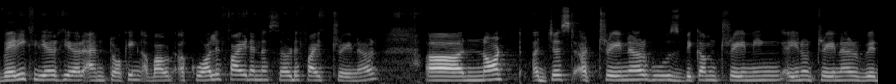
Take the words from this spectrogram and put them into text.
very clear here. I'm talking about a qualified and a certified trainer. Uh, not uh, just a trainer who's become training you know trainer with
